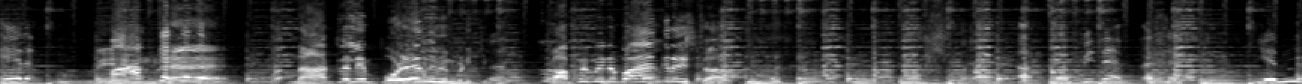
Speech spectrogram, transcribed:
ഏത്? മാർക്കറ്റ് നാട്ടിലെയും പുഴയെന്ന് മീൻ പിടിക്കും. കപ്പി മീൻ ഭയങ്കര ഇഷ്ടമാണ് പിന്നെ എന്ന്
